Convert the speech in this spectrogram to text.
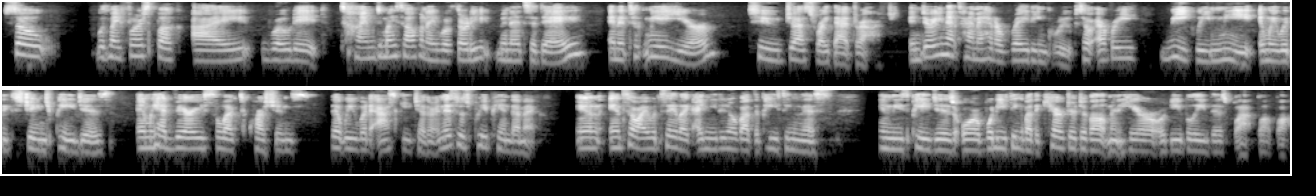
So with my first book, I wrote it timed myself and I wrote 30 minutes a day. And it took me a year to just write that draft. And during that time, I had a writing group. So every week we meet and we would exchange pages and we had very select questions that we would ask each other. And this was pre pandemic. And, and so I would say, like, I need to know about the pacing in this in these pages, or what do you think about the character development here, or do you believe this, blah, blah, blah.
